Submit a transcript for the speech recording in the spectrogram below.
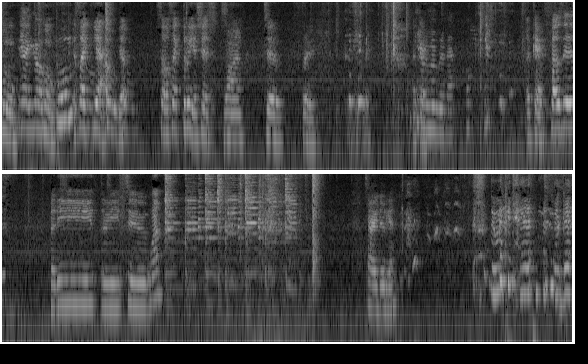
boom. Yeah, you go. Boom. Boom. It's like yeah, Boom. yep. So it's like three. It's just one, two, three. basically. Can't Okay. remember that. Okay. Okay. Poses. Ready? Three, two, one. Sorry. Do it again. do it again. Do it again.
